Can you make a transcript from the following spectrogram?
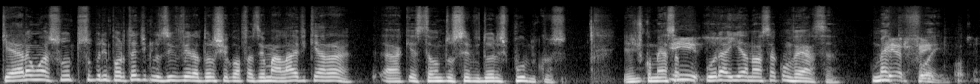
que era um assunto super importante. Inclusive o vereador chegou a fazer uma live que era a questão dos servidores públicos. A gente começa Isso. por aí a nossa conversa. Como é Perfeito. que foi?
